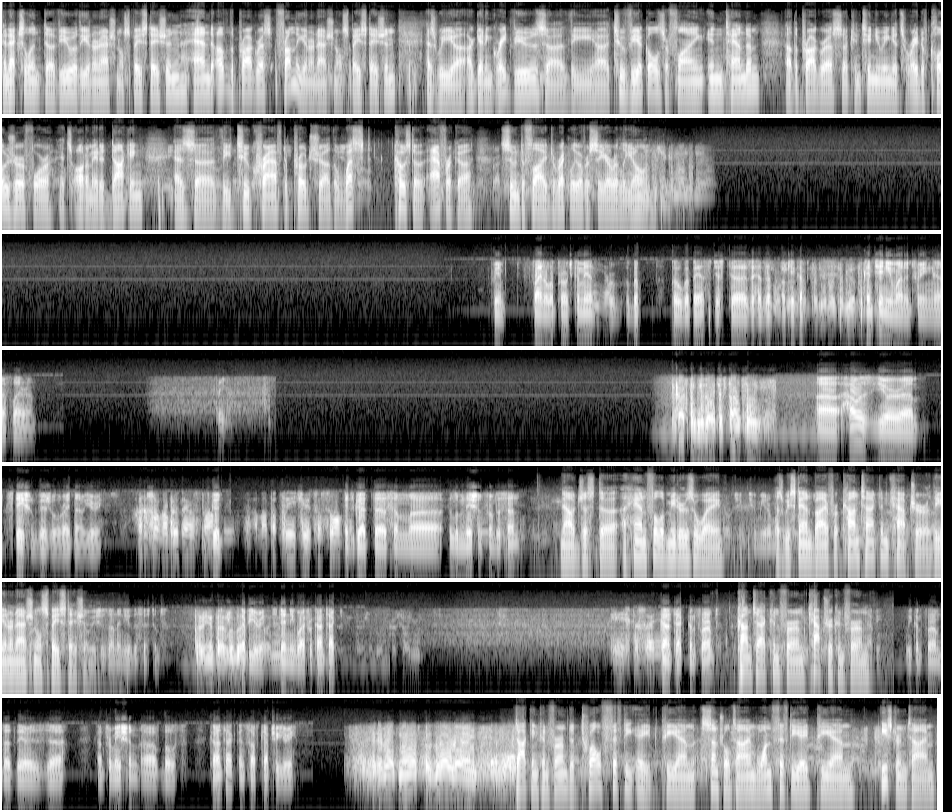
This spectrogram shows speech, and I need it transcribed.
An excellent uh, view of the International Space Station and of the progress from the International Space Station as we uh, are getting great views. Uh, the uh, two vehicles are flying in tandem. Uh, the progress uh, continuing its rate of closure for its automated docking as the two craft approach the west coast of Africa, soon to fly directly over Sierra Leone. Final approach command for POBPS, just uh, as a heads up. Okay, copy. Continue monitoring uh, fly around. Uh, how is your uh, station visual right now, Yuri? It's good. It's got uh, some uh, illumination from the sun now just uh, a handful of meters away as we stand by for contact and capture of the International Space Station. Wishes on any of the systems. Standing by for contact. Contact confirmed. Contact confirmed. Capture confirmed. We confirm that there is uh, confirmation of both contact and soft capture, Yuri. Docking confirmed at 12:58 p.m. Central Time, 1:58 p.m. Eastern Time.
